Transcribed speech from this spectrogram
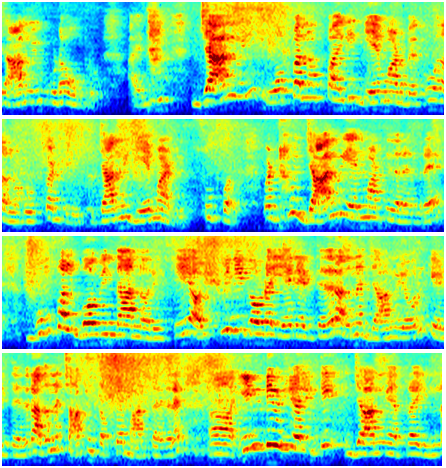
ಜಾನ್ವಿ ಕೂಡ ಒಬ್ರು. ಆಯ್ತಾ? ಜಾನ್ವಿ ಓಪನ್ ಅಪ್ ಆಗಿ ಗೇಮ್ ಆಡಬೇಕು ನಾನು ಒಪ್ಕೊಂತೀನಿ. ಜಾನ್ವಿ ಗೇಮ್ ಆಡಲಿ, ಸೂಪರ್. ಬಟ್ ಜಾನ್ವಿ ಏನು ಮಾಡ್ತಿದ್ದಾರೆ ಅಂದರೆ ಗುಂಪಲ್ ಗೋವಿಂದ ಅನ್ನೋ ರೀತಿ ಅಶ್ವಿನಿ ಗೌಡ ಏನು ಹೇಳ್ತಾ ಇದ್ದಾರೆ, ಅದನ್ನ ಜಾನ್ವಿ ಅವರು ಕೇಳ್ತಾ ಇದ್ದಾರೆ. ಅದನ್ನ ಚಾಚು ತಪ್ಪೆ ಮಾಡ್ತಾ ಇದ್ದಾರೆ. ಇಂಡಿವಿಜುವಲಿಟಿ ಜಾನ್ವಿ ಹತ್ರ ಇಲ್ಲ.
